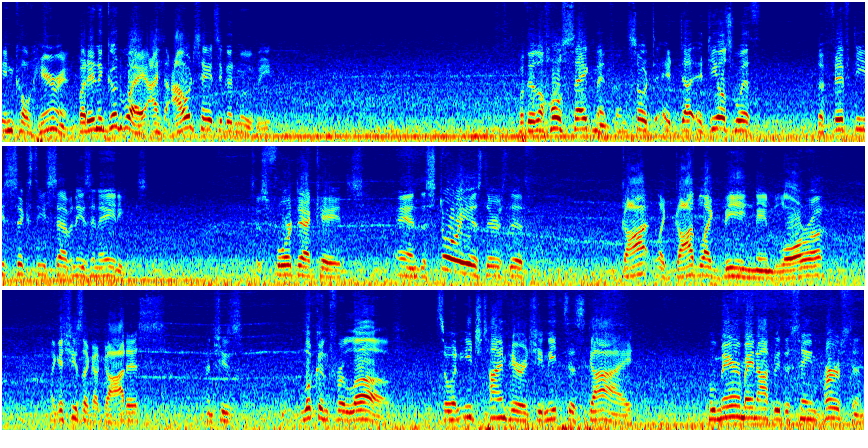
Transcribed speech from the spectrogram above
incoherent, but in a good way. I, I would say it's a good movie. But there's a whole segment, and so it, it, it deals with the 50s, 60s, 70s, and 80s there's four decades, and the story is there's this god, like godlike being named Laura. I guess she's like a goddess, and she's looking for love. So in each time period, she meets this guy who may or may not be the same person.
